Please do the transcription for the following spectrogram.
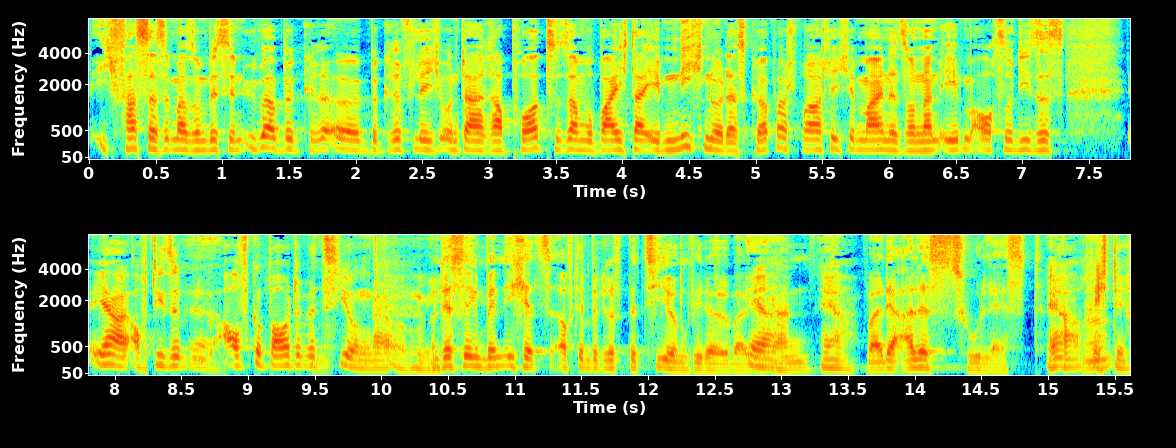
Ich fasse das immer so ein bisschen überbegrifflich unter Rapport zusammen, wobei ich da eben nicht nur das Körpersprachliche meine, sondern eben auch so dieses, ja, auch diese aufgebaute Beziehung da irgendwie. Und deswegen bin ich jetzt auf den Begriff Beziehung wieder übergegangen. Ja, ja. Weil der alles zulässt. ja, Hm? richtig.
